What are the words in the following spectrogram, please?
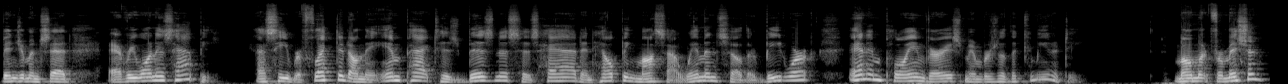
Benjamin said, Everyone is happy, as he reflected on the impact his business has had in helping Maasai women sell their beadwork and employing various members of the community. Moment for mission.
